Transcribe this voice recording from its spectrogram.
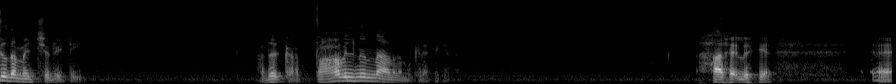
to the maturity അത് കർത്താവിൽ നിന്നാണ് നമുക്ക് ലഭിക്കുന്നത് Hallelujah. Uh,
